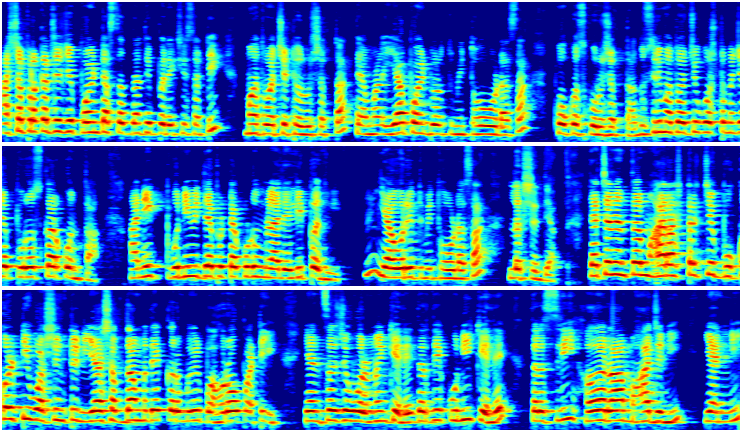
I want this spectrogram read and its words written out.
अशा प्रकारचे जे पॉईंट असतात ना ते परीक्षेसाठी महत्त्वाचे ठरू शकतात. त्यामुळे या पॉईंटवर तुम्ही थोडासा फोकस करू शकता. दुसरी महत्वाची गोष्ट म्हणजे पुरस्कार कोणता? आणि पुणे विद्यापीठाकडून मिळालेली पदवी. यावरही तुम्ही थोडासा लक्ष द्या. त्याच्यानंतर महाराष्ट्राचे बुकर टी वॉशिंग्टन या शब्दामध्ये कर्मवीर भाऊराव पाटील यांचं जे वर्णन केले तर ते कुणी केले? तर श्री ह. रा. महाजनी यांनी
